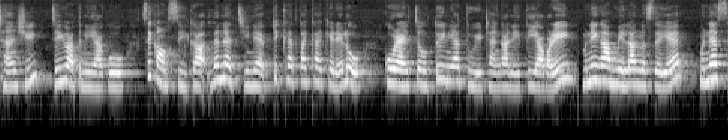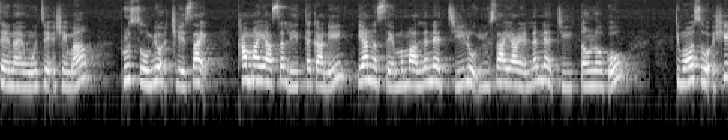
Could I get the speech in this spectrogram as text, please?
ချမ်းရှိဂျေးရွာတနေရာကိုစစ်ကောင်စီကလက်နက်ကြီးနဲ့ပစ်ခတ်တိုက်ခိုက်ခဲ့တယ်လို့ကိုယ်တိုင်ကြုံတွေ့နေရသူတွေထံကနေသိရပါတယ်။မနေ့ကမေလ20ရက်မနက်10:00နာရီဝန်းကျင်အချိန်မှာဘရုဆိုမြို့အခြေဆိုင်ခမာယာ14တက်ကနေ120မမလက်နက်ကြီးလို့ယူဆရတဲ့လက်နက်ကြီး3လုံးကိုဒီမော့ဆိုအရှိ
